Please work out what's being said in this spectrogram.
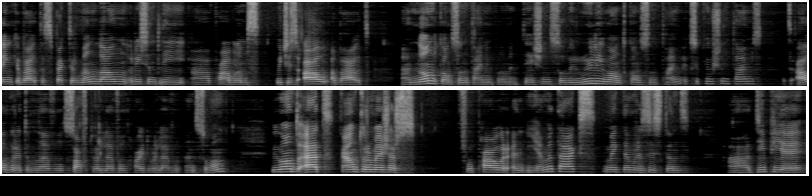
Think about the Spectre Meltdown recently uh, problems, which is all about uh, non-constant time implementations. So we really want constant time execution times at algorithm level, software level, hardware level, and so on. We want to add countermeasures for power and EM attacks, make them resistant uh, DPA,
